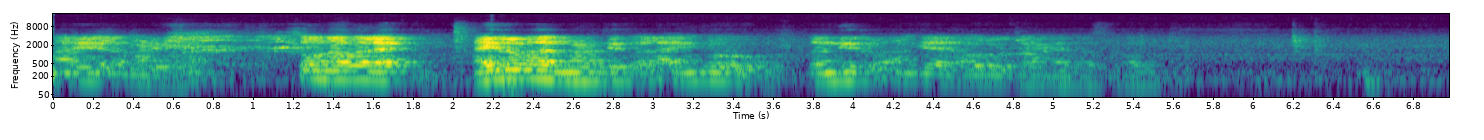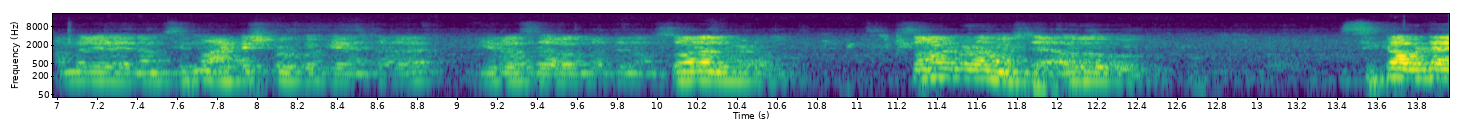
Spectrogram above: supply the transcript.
ಮಾರಿ ಎಲ್ಲ ಮಾಡಿದ್ರು. ಸೊ ನಾವೆಲ್ಲ ಹೈದ್ರಾಬಾದ್ ಮಾಡ್ತಿದ್ವಲ್ಲ ಹೆಂಗು ಬಂದಿದ್ರು ಹಂಗೆ ಅವರು ಜಾಯ್ನ್ ಆದ್ರು ಸರ್. ಆಮೇಲೆ ನಮ್ಮ ಸಿನಿಮಾ ಆರ್ಟಿಸ್ಟ್ಗಳ ಬಗ್ಗೆ ಅಂತಂದ್ರೆ ಹೀರೋ ಸರ್ ಮತ್ತೆ ನಮ್ಮ ಸೋನಲ್ ಮೇಡಮ್ ಸೋನಲ್ ಮೇಡಮ್ ಅಷ್ಟೇ, ಅವರು ಸಿಕ್ಕಾಪಟ್ಟೆ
